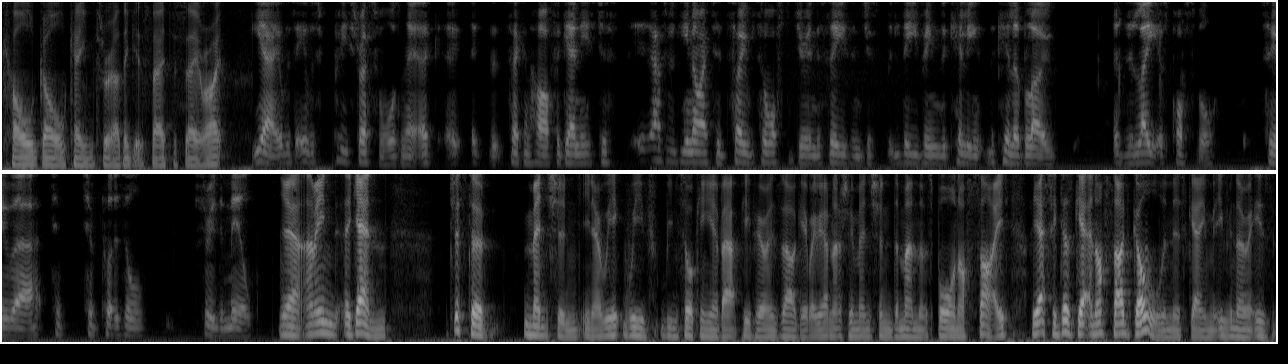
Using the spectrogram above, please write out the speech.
Cole goal came through. I think it's fair to say, right? yeah, it was it was pretty stressful, wasn't it? Uh, uh, The second half again, he's just as with United so so often during the season, just leaving the killing the killer blow as late as possible to uh, to to put us all through the mill. Yeah, I mean, again, just to mention, you know, we we've been talking about Pippo Inzaghi, but we haven't actually mentioned the man that's born offside. He actually does get an offside goal in this game, even though it is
